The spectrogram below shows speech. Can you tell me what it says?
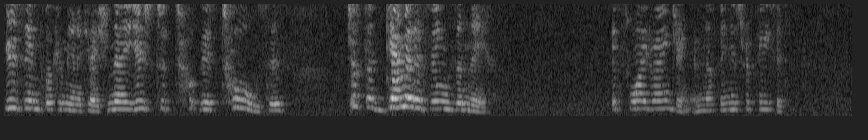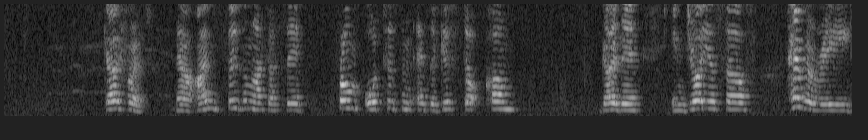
Use them for communication. They're used to, there's tools, there's just a gamut of things in there. It's wide ranging and nothing is repeated. Go for it. Now I'm Susan like I said from autismasagift.com. Go there, enjoy yourself, have a read,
